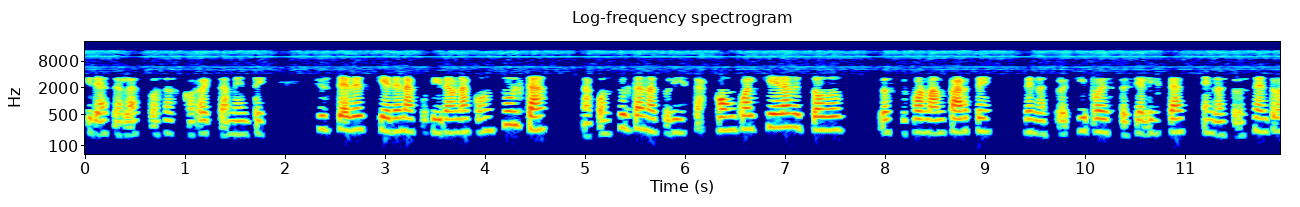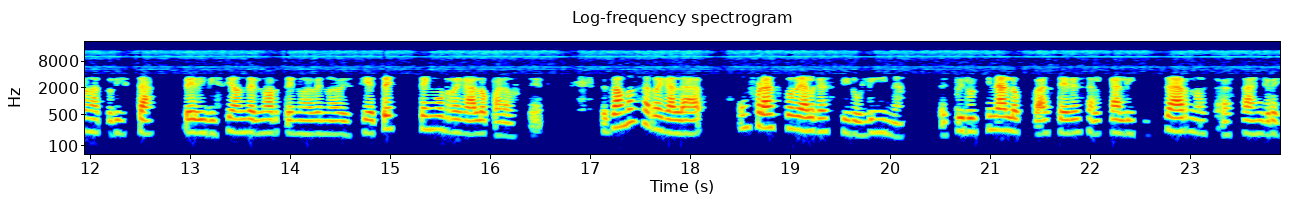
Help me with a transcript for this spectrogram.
y de hacer las cosas correctamente. Si ustedes quieren acudir a una consulta, una consulta naturista con cualquiera de todos los que forman parte de nuestro equipo de especialistas en nuestro centro naturista de División del Norte 997, tengo un regalo para ustedes. Les vamos a regalar un frasco de alga espirulina. La espirulina lo que va a hacer es alcalinizar nuestra sangre.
